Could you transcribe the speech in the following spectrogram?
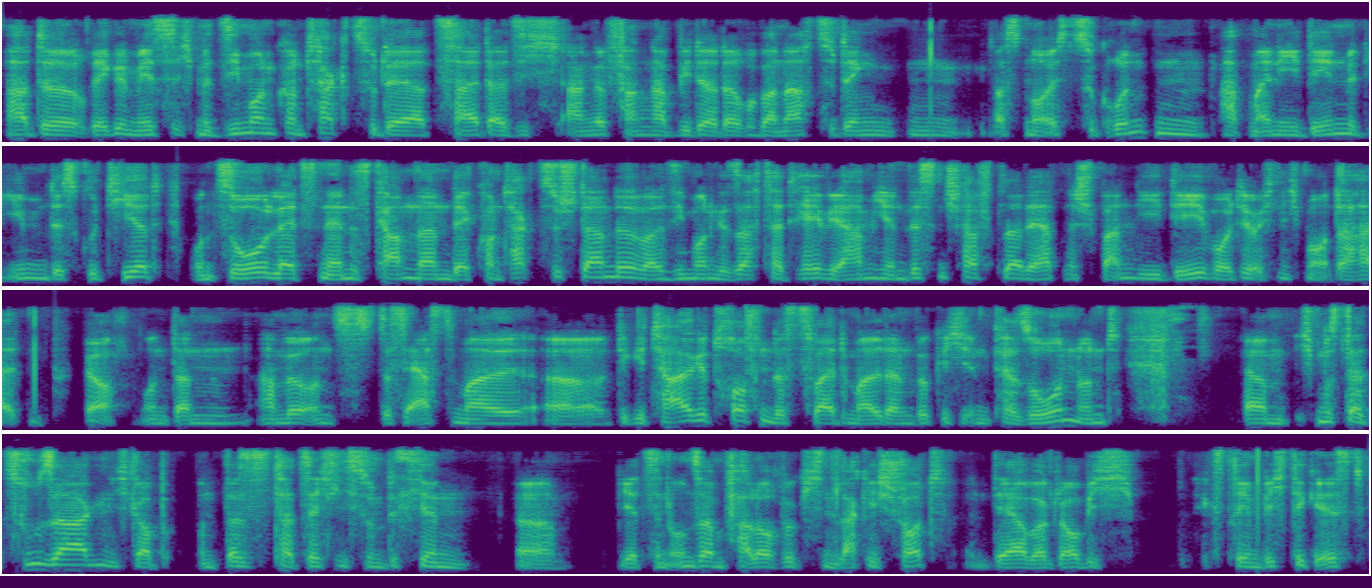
hatte regelmäßig mit Simon Kontakt zu der Zeit, als ich angefangen habe, wieder darüber nachzudenken, was Neues zu gründen, habe meine Ideen mit ihm diskutiert und so letzten Endes kam dann der Kontakt zustande, weil Simon gesagt hat, hey, wir haben hier einen Wissenschaftler, der hat eine spannende Idee, wollt ihr euch nicht mal unterhalten? Ja, und dann haben wir uns das erste Mal äh, digital getroffen, das zweite Mal dann wirklich in Person und ähm, ich muss dazu sagen, ich glaube, und das ist tatsächlich so ein bisschen äh, jetzt in unserem Fall auch wirklich ein Lucky Shot, der aber, glaube ich, extrem wichtig ist,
